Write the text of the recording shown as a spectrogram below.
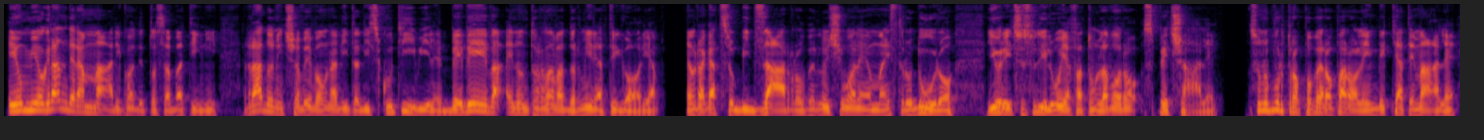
È un mio grande rammarico, ha detto Sabatini. Radonic aveva una vita discutibile, beveva e non tornava a dormire a Trigoria. È un ragazzo bizzarro, per lui ci vuole un maestro duro. Juric su di lui ha fatto un lavoro speciale. Sono purtroppo però parole invecchiate male,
